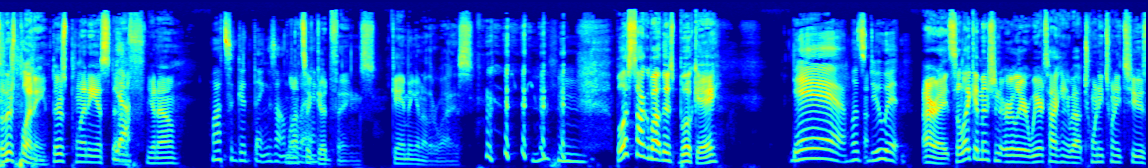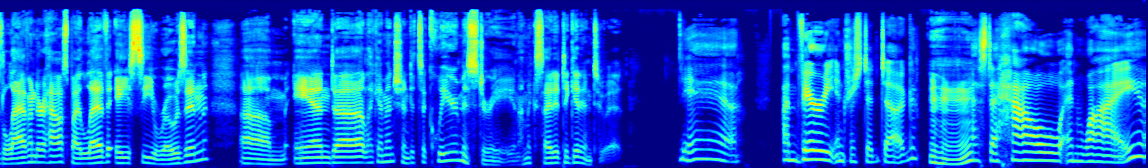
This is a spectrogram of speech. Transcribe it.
so there's plenty. There's plenty of stuff, Yeah. you know. Lots of good things on Lots the way. of good things, gaming and otherwise. Mhm. But let's talk about this book, eh? Yeah, let's do it. All right. So, like I mentioned earlier, we are talking about 2022's Lavender House by Lev A.C. Rosen. Um, and uh, like I mentioned, it's a queer mystery, and I'm excited to get into it. Yeah. I'm very interested, Doug, Mm-hmm. as to how and why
